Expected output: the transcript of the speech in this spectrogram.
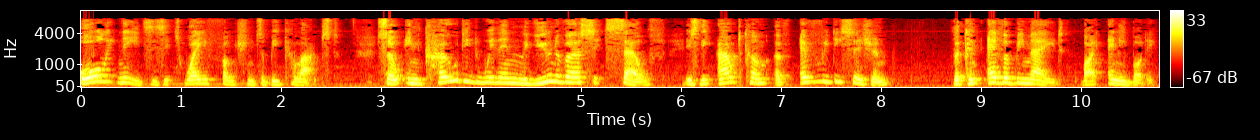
All it needs is its wave function to be collapsed. So encoded within the universe itself is the outcome of every decision that can ever be made by anybody.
